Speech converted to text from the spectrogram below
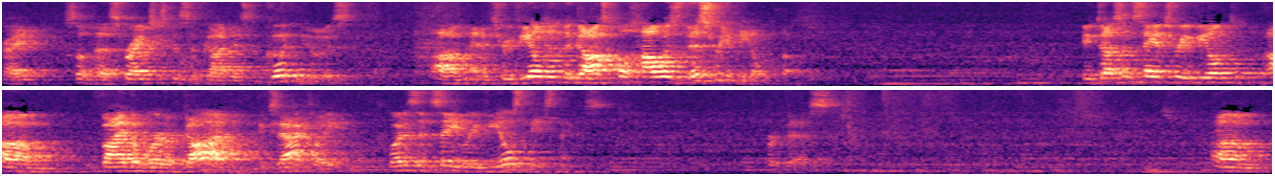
right? So this righteousness of God is good news, um, and it's revealed in the gospel. How is this revealed, though? It doesn't say it's revealed um, by the Word of God exactly. What does it say reveals these things for this? Um,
